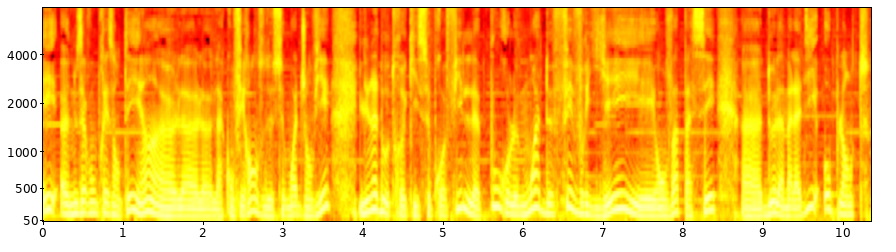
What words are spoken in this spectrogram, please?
Et euh, nous avons présenté hein, la, conférence de ce mois de janvier. Il y en a d'autres qui se profilent pour le mois de février et on va passer de la maladie aux plantes.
